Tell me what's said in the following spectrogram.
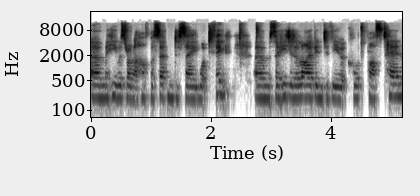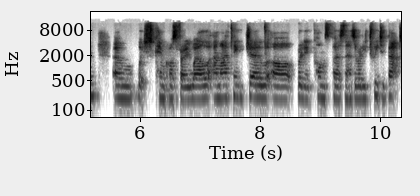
Um, he was rung at half past seven to say, What do you think? Um, so he did a live interview at quarter past 10, um, which came across very well. And I think Joe, our brilliant comms person, has already tweeted that.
